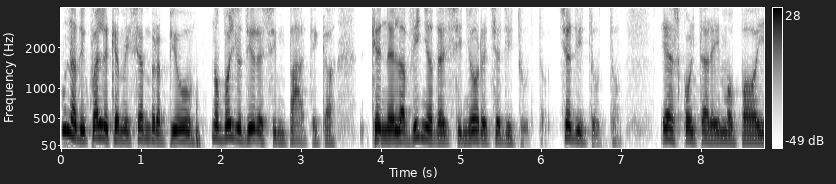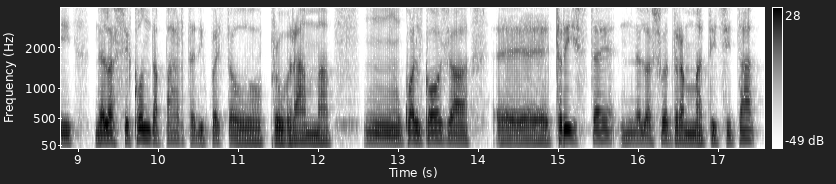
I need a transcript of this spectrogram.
una di quelle che mi sembra più, non voglio dire simpatica, che nella vigna del Signore c'è di tutto, c'è di tutto e ascolteremo poi nella seconda parte di questo programma mh, mm, qualcosa eh, triste nella sua drammaticità,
